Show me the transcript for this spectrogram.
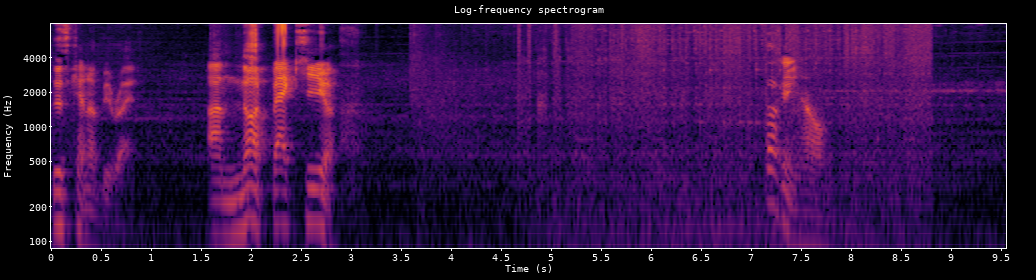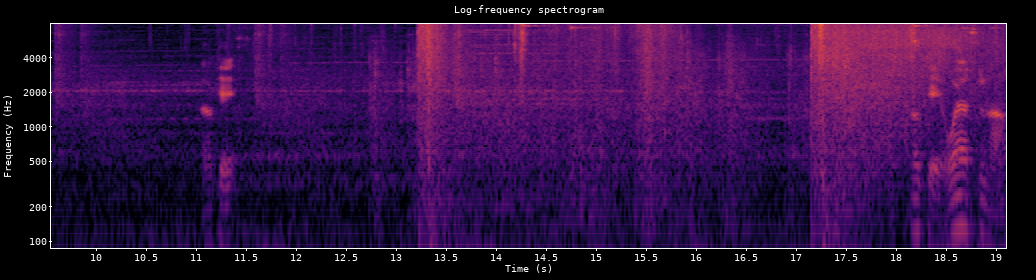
This cannot be right. I'm not back here. Fucking hell. Okay. Okay, where to now?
